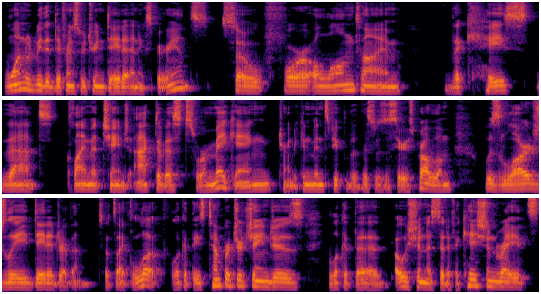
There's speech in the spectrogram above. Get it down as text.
one would be the difference between data and experience. So, for a long time, the case that climate change activists were making, trying to convince people that this was a serious problem, was largely data driven. So it's like, look, look at these temperature changes, look at the ocean acidification rates.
